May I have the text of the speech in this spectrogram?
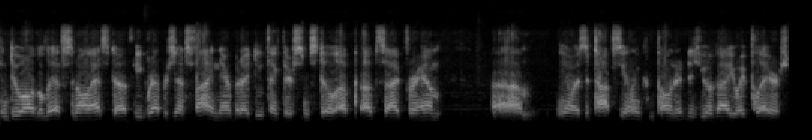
can do all the lifts and all that stuff. He represents fine there, but I do think there's some still up upside for him. Um, you know, as a top ceiling component as you evaluate players.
